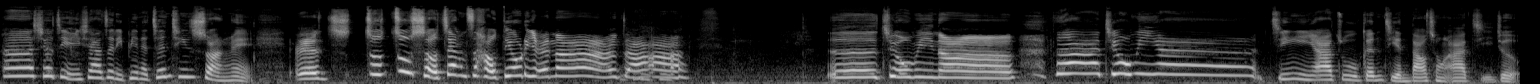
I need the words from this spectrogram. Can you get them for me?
啊，修剪一下，这里变得真清爽哎！呃，住住手，这样子好丢脸呐！啊，呃，救命啊！啊，救命啊！金银阿柱跟剪刀虫阿吉就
